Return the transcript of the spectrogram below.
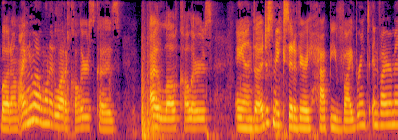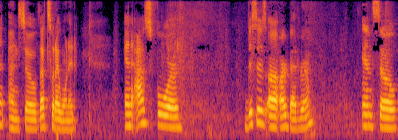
But um, I knew I wanted a lot of colors because I love colors and uh, it just makes it a very happy, vibrant environment. And so that's what I wanted. And as for, this is uh, our bedroom. And so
